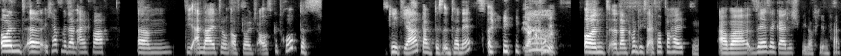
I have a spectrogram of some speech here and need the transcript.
und äh, ich habe mir dann einfach ähm, die Anleitung auf Deutsch ausgedruckt. Das geht ja, dank des Internets. Ja, cool. Und äh, dann konnte ich es einfach behalten. Aber sehr, sehr geiles Spiel auf jeden Fall.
